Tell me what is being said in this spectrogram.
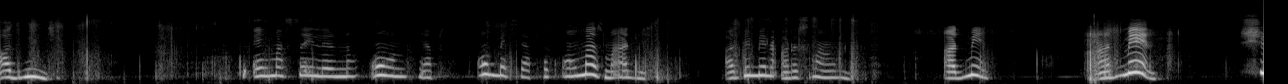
Adminci. Bu elmas sayılarını 10 yapsak, 15 yapsak olmaz mı admin? Admin beni arasına almıyor. Admin. Admin. Şu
